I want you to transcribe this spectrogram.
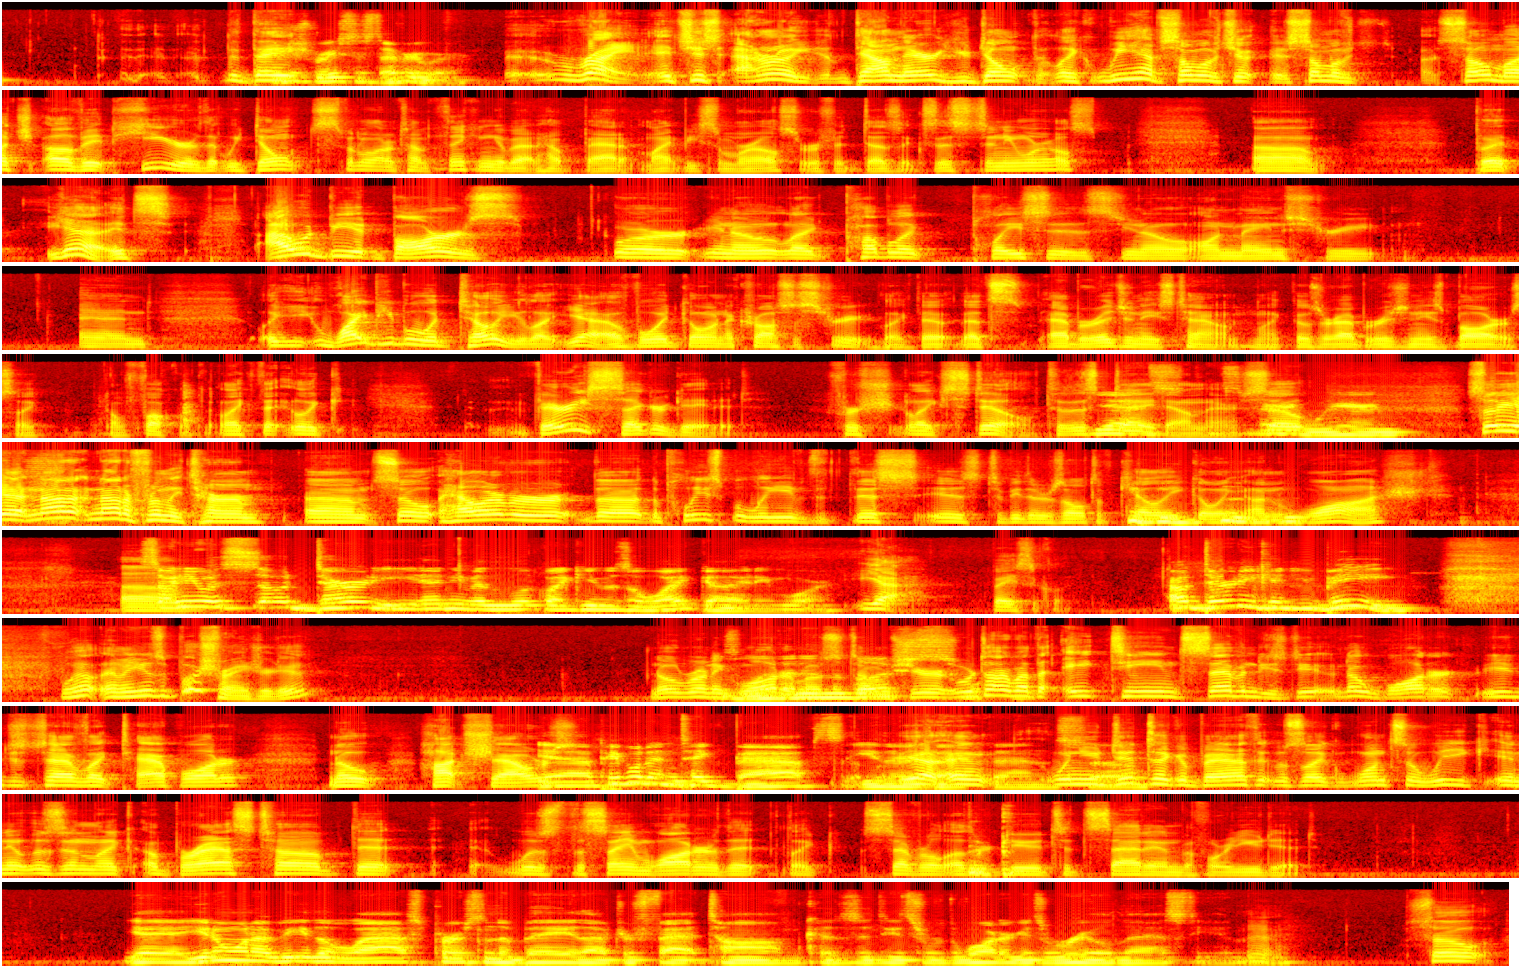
they're just racist everywhere. Right. It's just I don't know. Down there, you don't like. We have some of some of so much of it here that we don't spend a lot of time thinking about how bad it might be somewhere else, or if it does exist anywhere else. Um, but yeah, it's. I would be at bars or you know like public places, you know, on Main Street, and like white people would tell you like, yeah, avoid going across the street. Like that, that's Aborigines town. Like those are Aborigines bars. Like don't fuck with me. Like that, like very segregated for sure. Like still to this Yeah, day down there. So weird. so yeah, not not a friendly term. Um, so, however, the the police believe that this is to be the result of Kelly going unwashed. Um, so he was so dirty, he didn't even look like he was a white guy anymore. yeah, basically. How dirty could you be? Well, I mean, he was a bushranger, dude. No running water most of the time. Sure, we're talking about the 1870s, dude. No water. You just have like tap water. No hot showers. Yeah, people didn't take baths either. Yeah, and then, when you did take a bath, it was like once a week, and it was in like a brass tub that was the same water that like several other dudes had sat in before you did. yeah, yeah, you don't want to be the last person to bathe after Fat Tom because the water gets real nasty in there. So,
